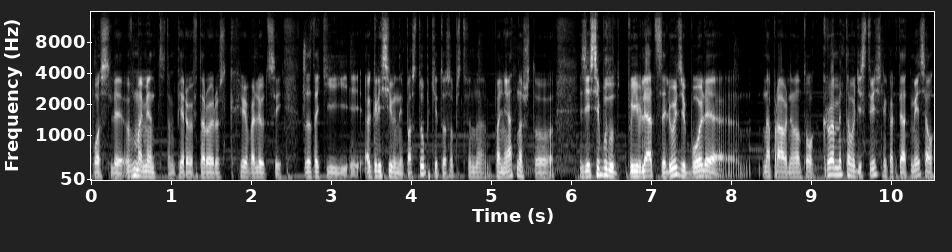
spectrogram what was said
после, в момент там первой, второй русских революций, за такие агрессивные поступки, то, собственно, понятно, что здесь и будут появляться люди более направленного толка. Кроме того, действительно, как ты отметил,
